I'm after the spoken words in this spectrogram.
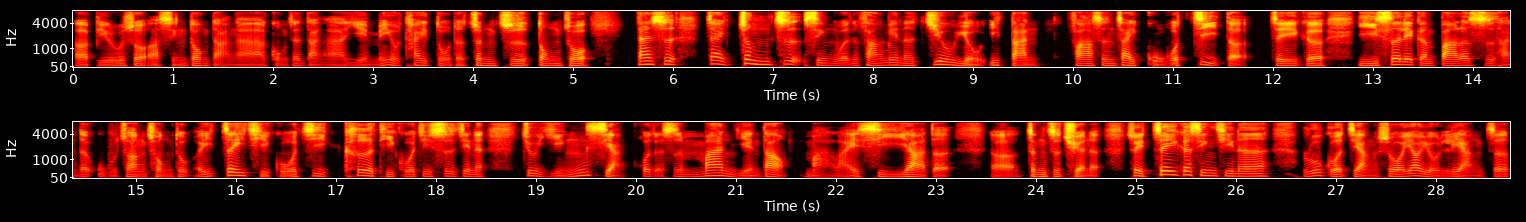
呃，比如说啊，行动党啊、公正党啊，也没有太多的政治动作。但是在政治新闻方面呢，就有一单发生在国际的。这一个以色列跟巴勒斯坦的武装冲突，而这一起国际课题、国际事件呢，就影响或者是蔓延到马来西亚的呃政治圈了。所以这个星期呢，如果讲说要有两则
